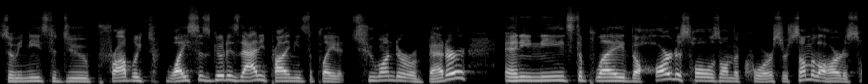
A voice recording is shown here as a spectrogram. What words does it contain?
So he needs to do probably twice as good as that. He probably needs to play it at two under or better. And he needs to play the hardest holes on the course or some of the hardest,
